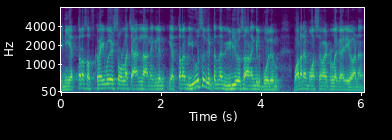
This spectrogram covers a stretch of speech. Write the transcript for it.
ഇനി എത്ര സബ്സ്ക്രൈബേഴ്സ് ഉള്ള ചാനലാണെങ്കിലും എത്ര വ്യൂസ് കിട്ടുന്ന വീഡിയോസ് ആണെങ്കിൽ പോലും വളരെ മോശമായിട്ടുള്ള കാര്യമാണ്.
